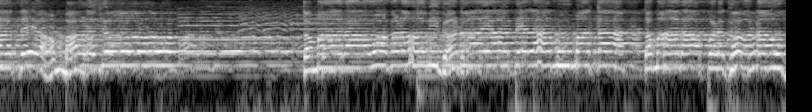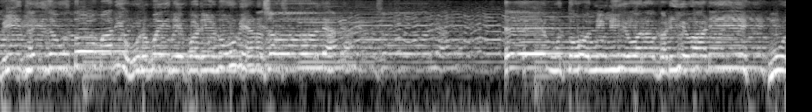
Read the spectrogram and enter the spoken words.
રાતે સંભાળજો તમારા વગણ વિઘણાયા પેલા હું માતા. તમારા પડખના ઊભી થઈ જવું તો મારી હુરમઈ રે પડીનું વેણસોલ્યા એ હું તો લીલી વરઘડી વાળી હું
